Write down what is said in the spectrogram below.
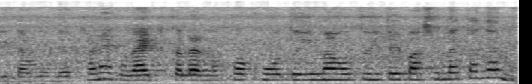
લીધા હું દેખાણે કે વ્હાઈટ કલરનું ખોખું હતું એમાં હતું તો પાછું લેતા ગયા ને.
